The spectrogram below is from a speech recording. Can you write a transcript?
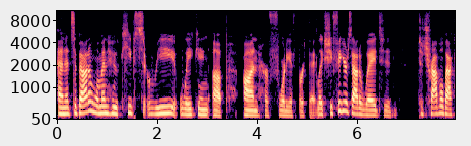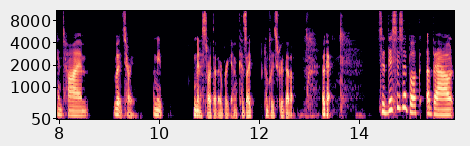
And it's about a woman who keeps re waking up on her 40th birthday. Like she figures out a way to to travel back in time. Wait, sorry. Let me I'm going to start that over again because I completely screwed that up. Okay. So, this is a book about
